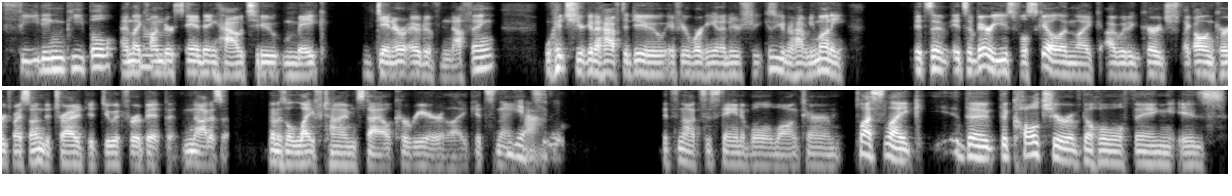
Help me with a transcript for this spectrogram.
feeding people and like mm-hmm. understanding how to make dinner out of nothing which you're going to have to do if you're working in the industry because you don't have any money. It's a it's a very useful skill and like i would encourage like i'll encourage my son to try to do it for a bit but not as a not as a lifetime style career like it's not yeah. it's, it's not sustainable long term. Plus like the the culture of the whole thing is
